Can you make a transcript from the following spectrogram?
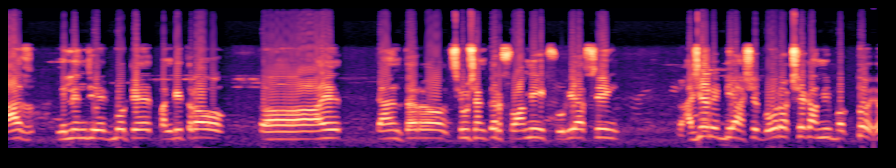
आज मिलिंदजी एकबोटे आहेत पंडितराव आहेत. त्यानंतर शिवशंकर स्वामी सूर्या सिंग राजे रेड्डी असे गोरक्षक आम्ही बघतोय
